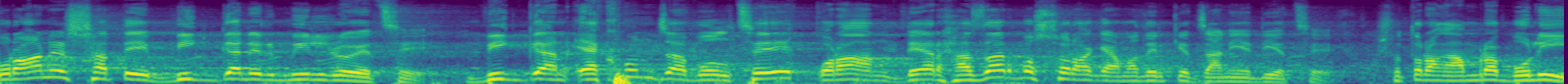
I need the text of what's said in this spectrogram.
কোরআনের সাথে বিজ্ঞানের মিল রয়েছে। বিজ্ঞান এখন যা বলছে, কোরআন দেড় হাজার বছর আগে আমাদেরকে জানিয়ে দিয়েছে। সুতরাং আমরা বলি,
